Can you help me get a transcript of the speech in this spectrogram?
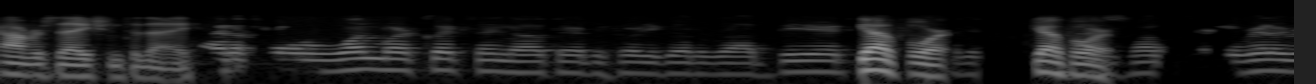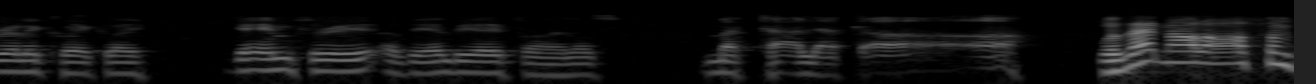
conversation today. I'm gonna throw one more quick thing out there before you go to Rod Beard. Go for it. Go I for it. to really, really quickly. Game three of the NBA Finals. Metallica. Was that not awesome?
